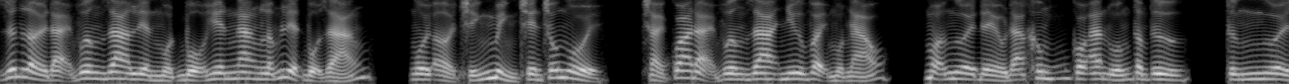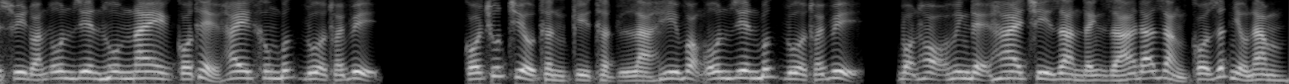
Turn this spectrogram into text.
Dứt lời đại vương ra liền một bộ hiên ngang lẫm liệt bộ dáng, ngồi ở chính mình trên chỗ ngồi, trải qua đại vương ra như vậy một náo, mọi người đều đã không có ăn uống tâm tư, từng người suy đoán ôn diên hôm nay có thể hay không bức vua thoái vị. Có chút triều thần kỳ thật là hy vọng ôn diên bức vua thoái vị, bọn họ huynh đệ hai chi gian đánh giá đã rằng có rất nhiều năm,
